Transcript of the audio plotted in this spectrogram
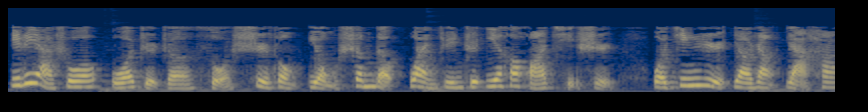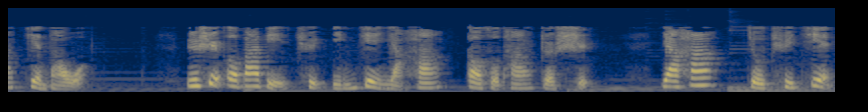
以利亚说：“我指着所侍奉永生的万军之耶和华起誓，我今日要让亚哈见到我。”于是厄巴底去迎见亚哈，告诉他这事。亚哈就去见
